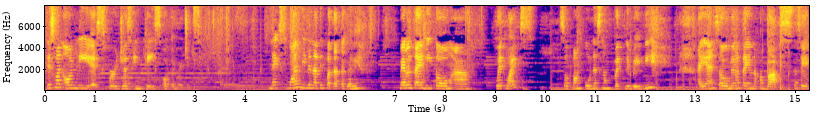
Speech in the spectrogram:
this one only is for just in case of emergency. Next one hindi na natin patatagalin. Meron tayo ditong uh, wet wipes. So pangpunas ng pet ni baby. Ayan so meron tayong naka box kasi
